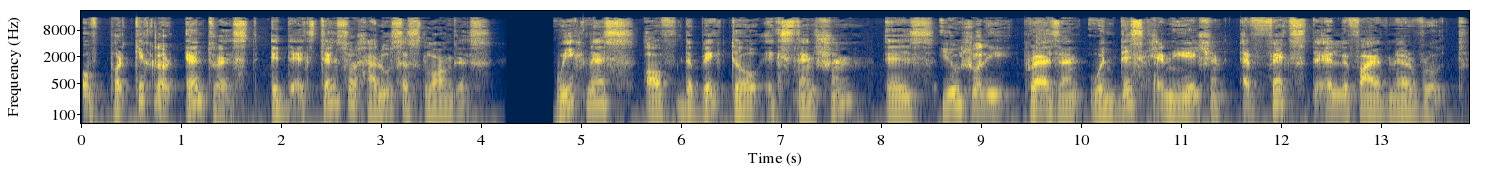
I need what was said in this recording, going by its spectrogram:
Of particular interest is the extensor hallucis longus. Weakness of the big toe extension is usually present when disc herniation affects the L5 nerve root.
